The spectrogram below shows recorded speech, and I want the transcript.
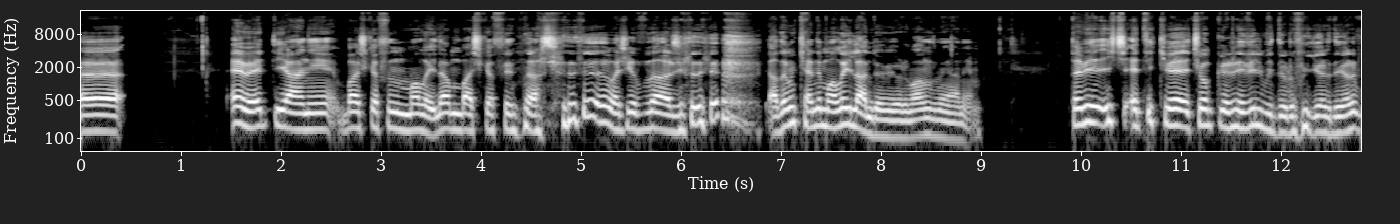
Ee, evet yani başkasının malıyla başkasının harcadı. başkasını harcadı. Adamı kendi malıyla dövüyorum anladın mı yani? Tabii hiç etik ve çok rezil bir durum görüyorum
